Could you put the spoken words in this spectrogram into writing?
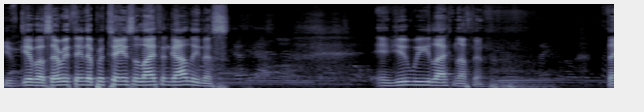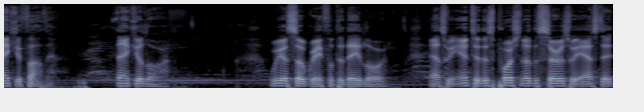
You've given us everything that pertains to life and godliness. In you we lack nothing. Thank you, Father. Thank you, Lord. We are so grateful today, Lord. As we enter this portion of the service, we ask that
